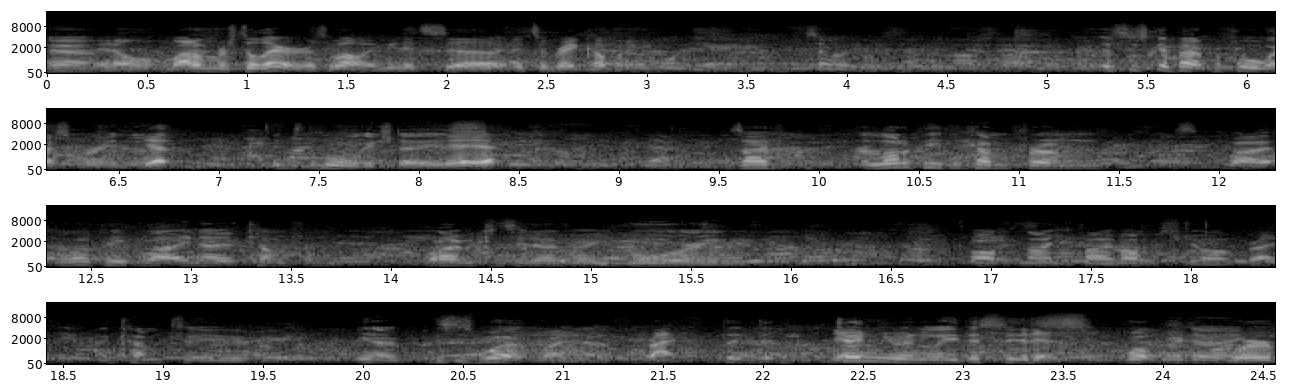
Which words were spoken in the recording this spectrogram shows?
Yeah. You know, a lot of them are still there as well. I mean, it's uh, it's a great company. So, let's just get back before West Marine then. Yep. Into the mortgage days. Yeah, yeah. Because I've, a lot of people come from, well, a lot of people that I know come from what I would consider a very boring off 9 to 5 office job. Right. And come to, you know, this is work right now. Right. Th- th- Yeah. Genuinely, this is, It is. what we're doing We're-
